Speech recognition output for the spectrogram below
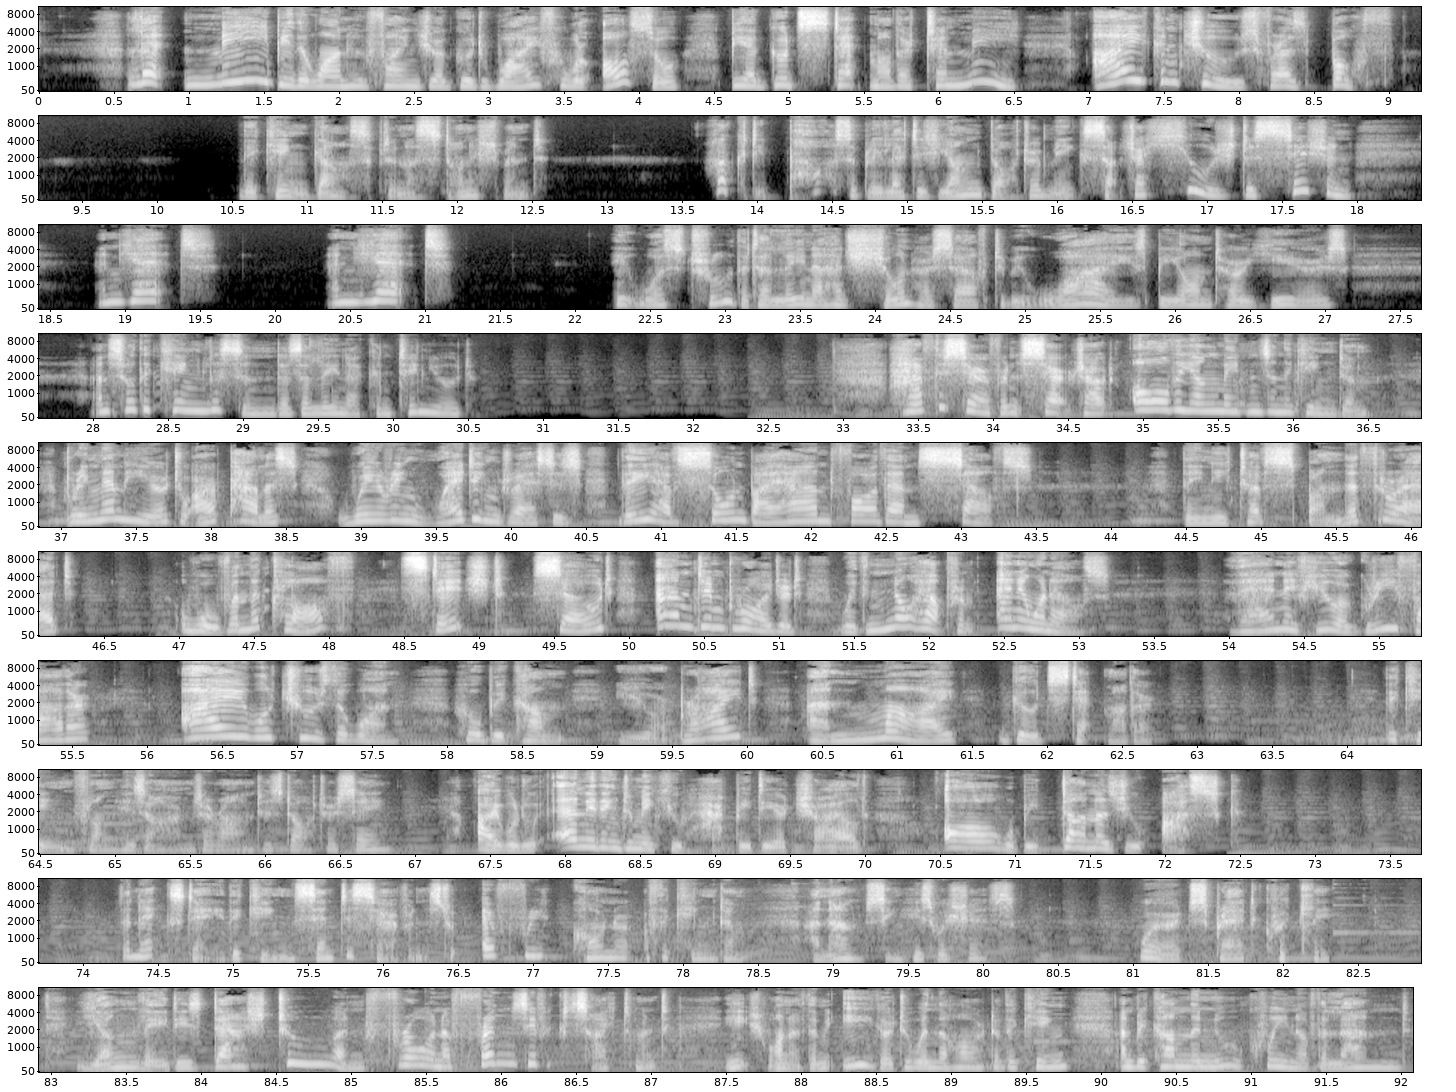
Let me be the one who finds you a good wife who will also be a good stepmother to me. I can choose for us both. The king gasped in astonishment. How could he possibly let his young daughter make such a huge decision? And yet, and yet, it was true that Elena had shown herself to be wise beyond her years and so the king listened as Elena continued. Have the servants search out all the young maidens in the kingdom. Bring them here to our palace wearing wedding dresses they have sewn by hand for themselves. They need to have spun the thread, woven the cloth, stitched, sewed, and embroidered with no help from anyone else. Then, if you agree, Father, I will choose the one who'll become your bride and my good stepmother. The king flung his arms around his daughter, saying, I will do anything to make you happy, dear child. All will be done as you ask. The next day, the king sent his servants to every corner of the kingdom, announcing his wishes. Word spread quickly Young ladies dashed to and fro in a frenzy of excitement, each one of them eager to win the heart of the king and become the new queen of the land.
